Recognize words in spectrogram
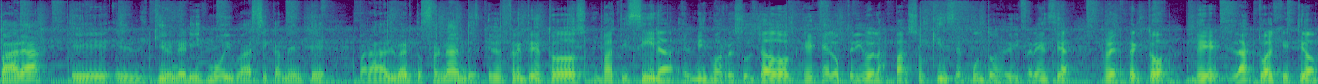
para eh, el kirchnerismo y básicamente para Alberto Fernández. El Frente de Todos vaticina el mismo resultado eh, que el obtenido en las PASO, 15 puntos de diferencia respecto de la actual gestión,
